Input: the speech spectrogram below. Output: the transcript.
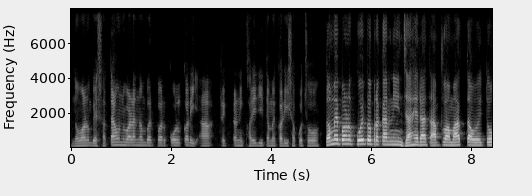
નવ્વાણું બે સત્તાવન વાળા નંબર પર કોલ કરી. આ ટ્રેક્ટરની ખરીદી તમે કરી શકો છો. તમે પણ કોઈ પણ પ્રકારની જાહેરાત આપવા માંગતા હોય તો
